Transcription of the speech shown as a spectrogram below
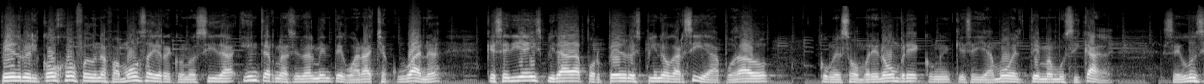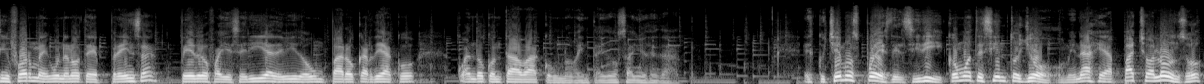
Pedro el Cojo fue una famosa y reconocida internacionalmente guaracha cubana que sería inspirada por Pedro Espino García, apodado con el sobrenombre con el que se llamó el tema musical. Según se informa en una nota de prensa, Pedro fallecería debido a un paro cardíaco cuando contaba con 92 años de edad. Escuchemos pues del CD ¿Cómo te siento yo? Homenaje a Pacho Alonso,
